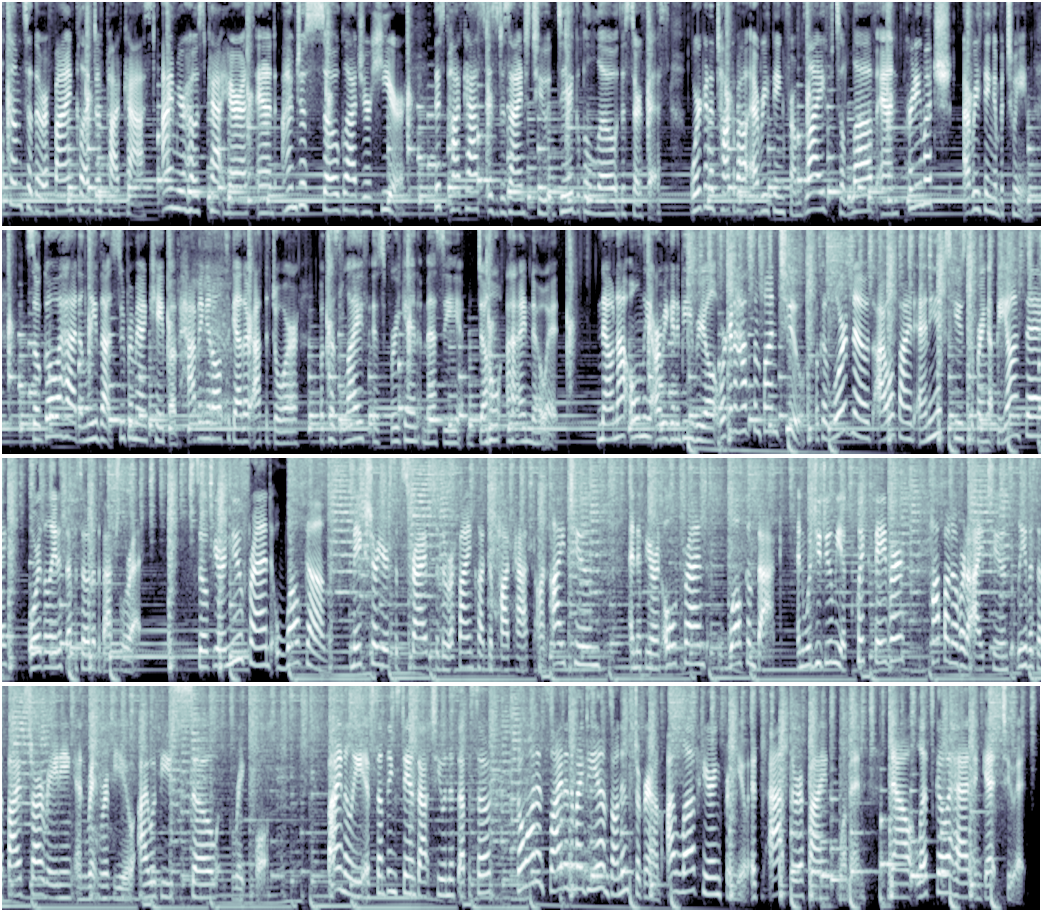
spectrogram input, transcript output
Welcome to the Refined Collective podcast. I'm your host, Kat Harris, and I'm just so glad you're here. This podcast is designed to dig below the surface. We're going to talk about everything from life to love and pretty much everything in between. So go ahead and leave that Superman cape of having it all together at the door because life is freaking messy. Don't I know it? Now, not only are we going to be real, we're going to have some fun too, because Lord knows I will find any excuse to bring up Beyonce or the latest episode of The Bachelorette. So if you're a new friend, welcome. Make sure you're subscribed to the Refined Collective podcast on iTunes. And if you're an old friend, welcome back. And would you do me a quick favor? Hop on over to iTunes, leave us a five star rating and written review. I would be so grateful. Finally, if something stands out to you in this episode, go on and slide into my DMs on Instagram. I love hearing from you. It's at The Refined Woman. Now, let's go ahead and get to it.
